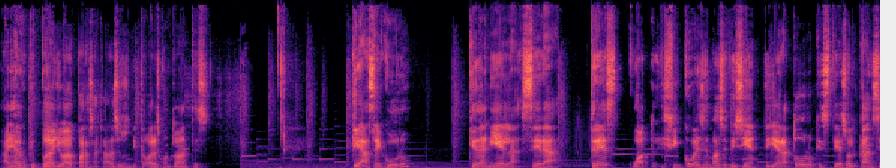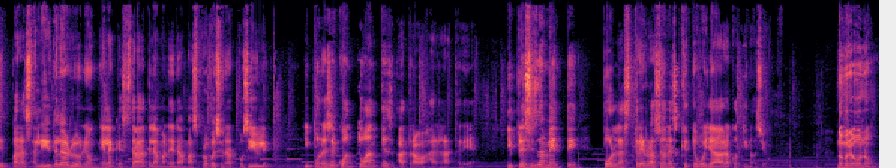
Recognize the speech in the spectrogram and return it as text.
¿Hay algo que pueda ayudar para sacar esos indicadores cuanto antes? Te aseguro que Daniela será 3, 4 y 5 veces más eficiente y hará todo lo que esté a su alcance para salir de la reunión en la que está de la manera más profesional posible y ponerse cuanto antes a trabajar en la tarea. Y precisamente por las tres razones que te voy a dar a continuación. Número 1.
